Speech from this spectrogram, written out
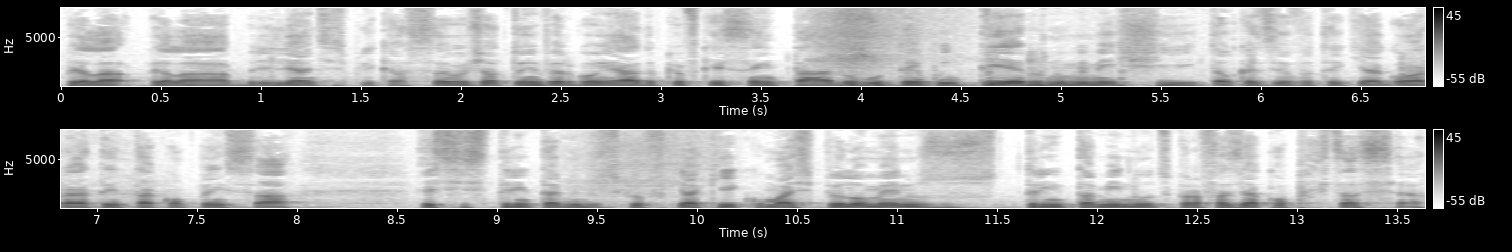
pela, pela brilhante explicação. Eu já estou envergonhado porque eu fiquei sentado o tempo inteiro, não me mexi. Então, quer dizer, eu vou ter que agora tentar compensar esses 30 minutos que eu fiquei aqui com mais pelo menos 30 minutos para fazer a compensação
